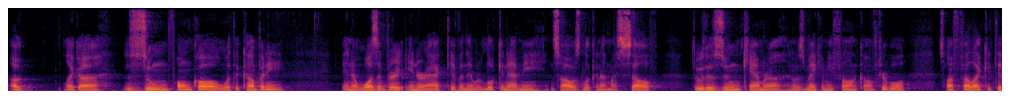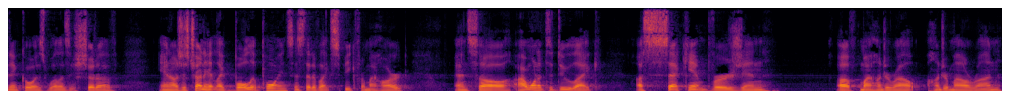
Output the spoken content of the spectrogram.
a like a Zoom phone call with a company and it wasn't very interactive and they were looking at me and so I was looking at myself through the Zoom camera and it was making me feel uncomfortable. So I felt like it didn't go as well as it should have. And I was just trying to hit like bullet points instead of like speak from my heart. And so I wanted to do like a second version of my 100 mile 100 mile run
